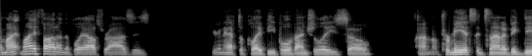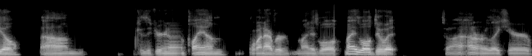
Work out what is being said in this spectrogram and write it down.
my my thought on the playoffs, Roz, is you're gonna have to play people eventually. So I don't know. For me, it's it's not a big deal um, because if you're gonna play them whenever, might as well might as well do it. So I, I don't really care,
